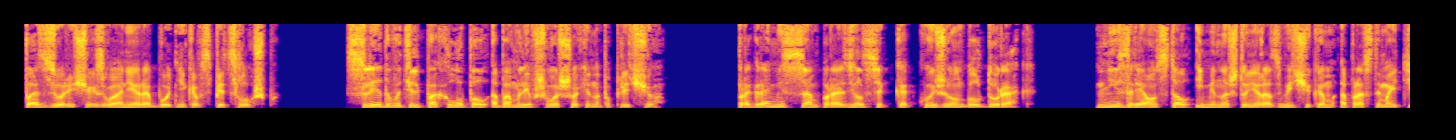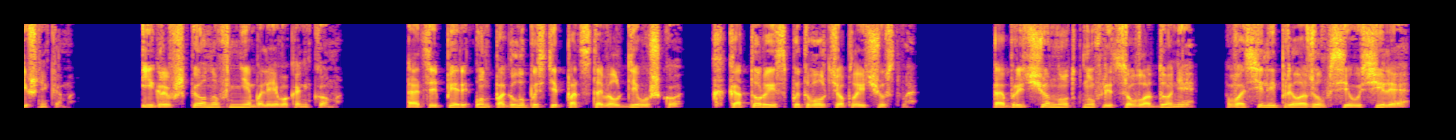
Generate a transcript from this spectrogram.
позорящих звания работников спецслужб. Следователь похлопал обомлевшего Шохина по плечу. Программист сам поразился, какой же он был дурак. Не зря он стал именно что не разведчиком, а простым айтишником. Игры в шпионов не были его коньком. А теперь он по глупости подставил девушку, к которой испытывал теплые чувства. Обреченно уткнув лицо в ладони, Василий приложил все усилия,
